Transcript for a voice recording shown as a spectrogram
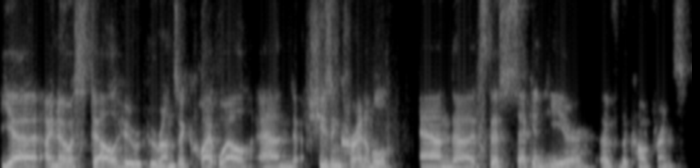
Yeah, I know Estelle who who runs it quite well, and she's incredible. And uh, it's the second year of the conference.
